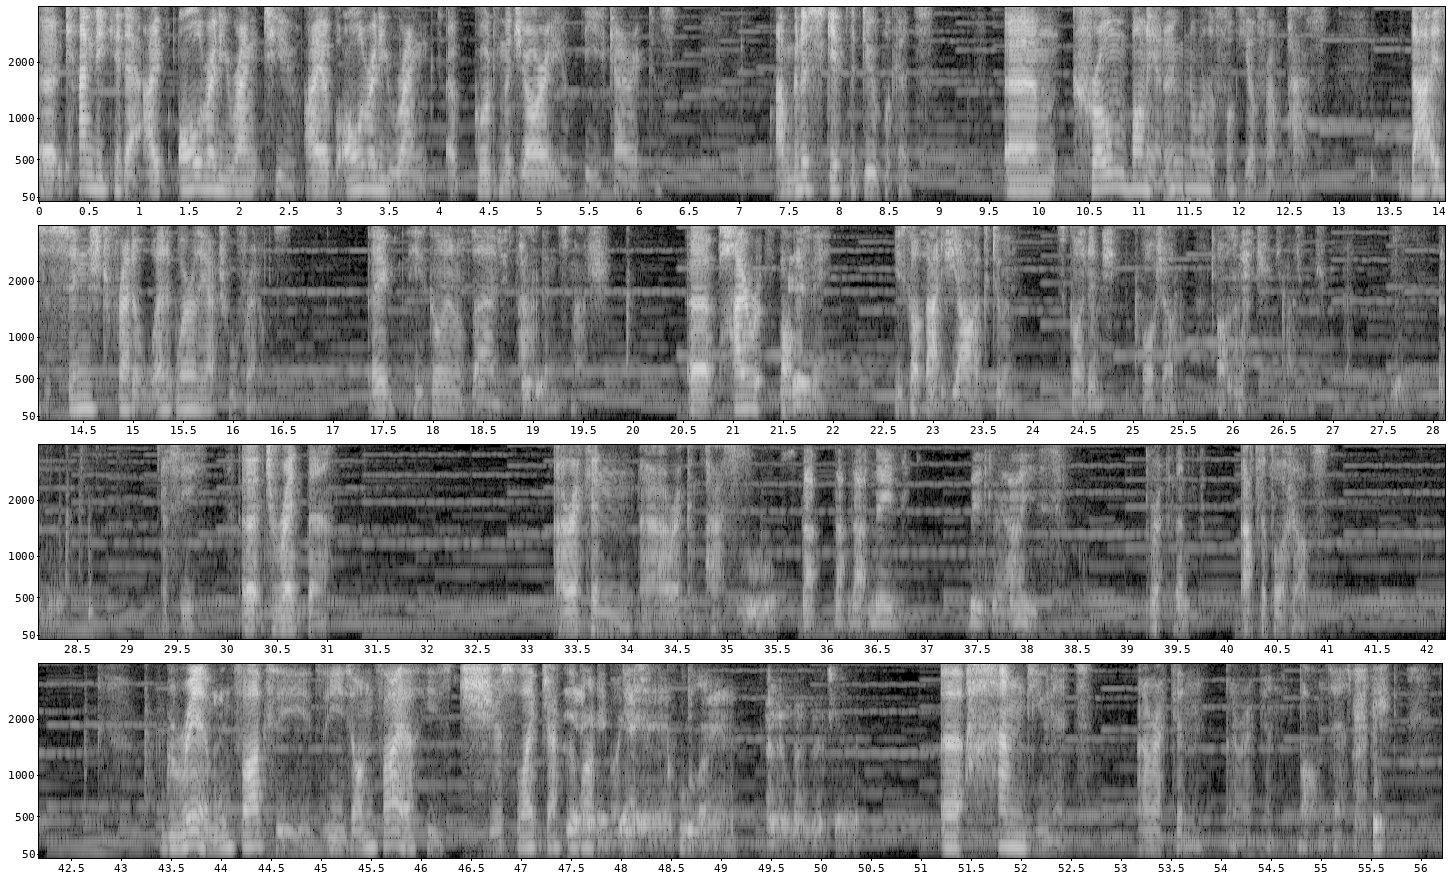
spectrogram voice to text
Uh, Candy Cadet. I've already ranked you. I have already ranked a good majority of these characters. I'm gonna skip the duplicates. Um, Chrome Bonnie. I don't even know where the fuck you're from. Pass. That is a singed Freddle. Where where are the actual Freddles? They, he's going up there. and He's Singed pack Freddle. and smash. Uh, Pirate Foxy. He's got that yark to him. It's going Smash. in four shots. Oh, Smash. smash, smash, smash. Okay. See. Uh, Dreadbear. I reckon. uh, I reckon pass. Ooh, that, that, that name made my eyes. After four shots. Grim Foxy. It's, he's on fire. He's just like Jack the Yeah, Bunny, but yeah, he's yeah, cooler. yeah. I remember that much. Uh, hand unit. I reckon. I reckon. Bottom test.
